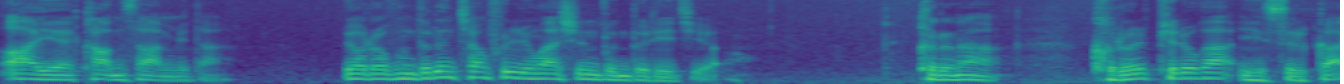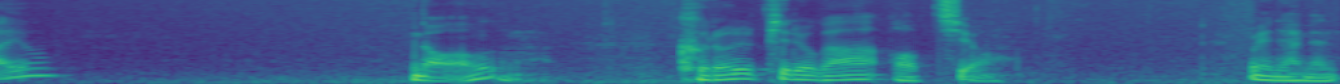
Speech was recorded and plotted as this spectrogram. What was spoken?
아, 예, 감사합니다. 여러분들은 참 훌륭하신 분들이지요. 그러나 그럴 필요가 있을까요? No. 그럴 필요가 없지요. 왜냐하면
